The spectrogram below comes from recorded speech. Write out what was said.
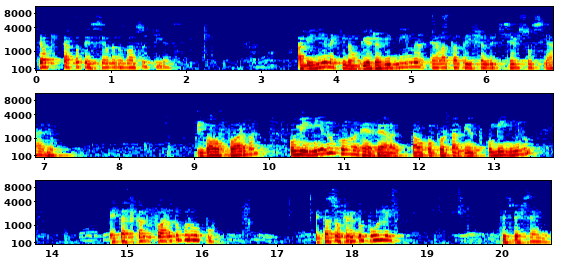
que é o que está acontecendo nos nossos dias. A menina que não beija a menina, ela está deixando de ser sociável. De igual forma, o menino, quando revela tal comportamento com o menino, ele está ficando fora do grupo. Ele está sofrendo bullying. Vocês percebem?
